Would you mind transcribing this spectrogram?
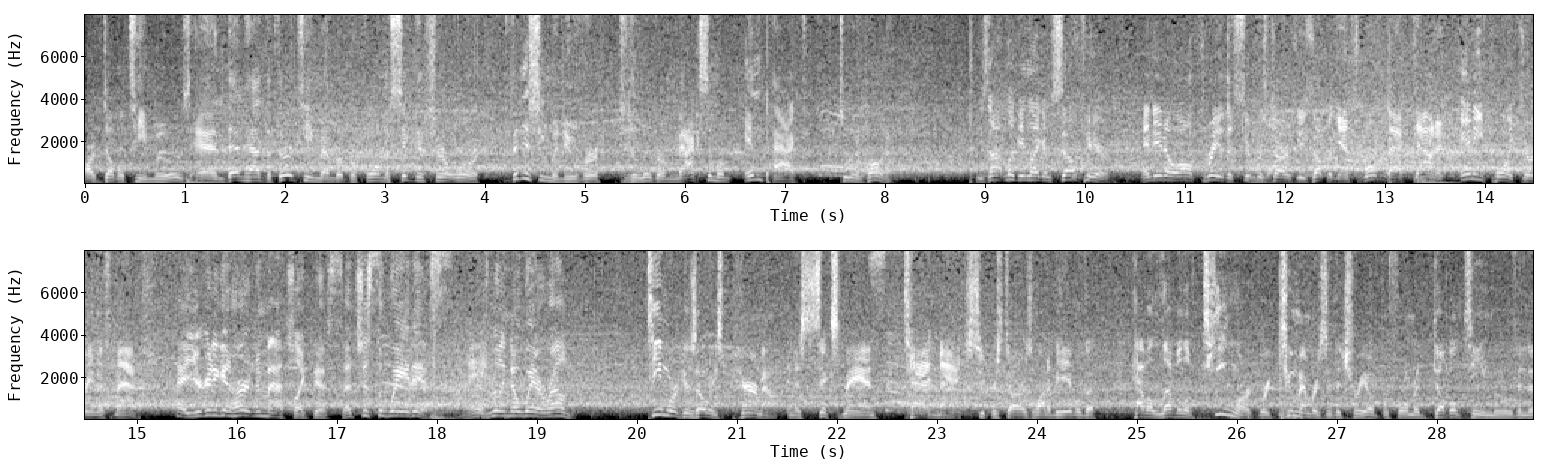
are double team moves and then have the third team member perform a signature or finishing maneuver to deliver maximum impact to an opponent. He's not looking like himself here. And you know all three of the superstars he's up against won't back down at any point during this match. Hey, you're going to get hurt in a match like this. That's just the way it is. There's really no way around it. Teamwork is always paramount in a six-man tag match. Superstars want to be able to have a level of teamwork where two members of the trio perform a double team move and the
